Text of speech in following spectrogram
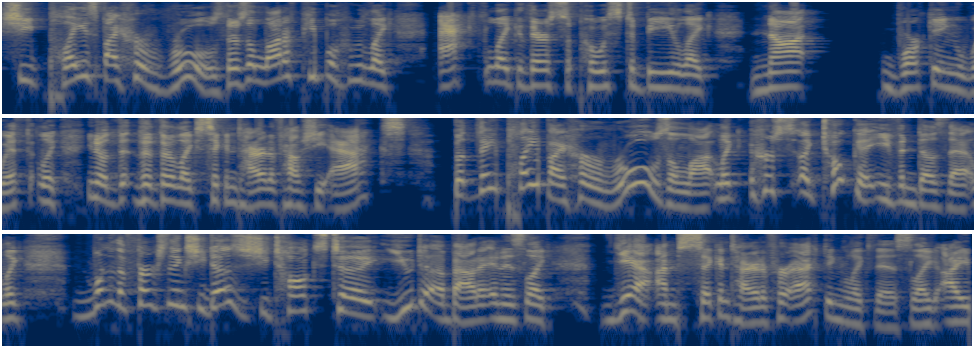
she plays by her rules. There's a lot of people who like act like they're supposed to be like not working with like you know that th- they're like sick and tired of how she acts but they play by her rules a lot. Like her like toka even does that. Like one of the first things she does is she talks to yuta about it and is like yeah i'm sick and tired of her acting like this. Like i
